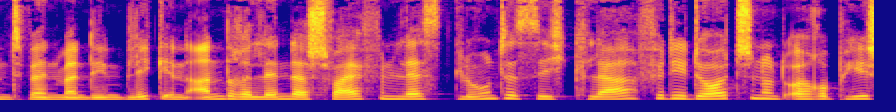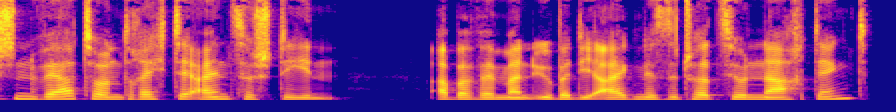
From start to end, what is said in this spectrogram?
und wenn man den Blick in andere Länder schweifen lässt, lohnt es sich klar, für die deutschen und europäischen Werte und Rechte einzustehen. Aber wenn man über die eigene Situation nachdenkt,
